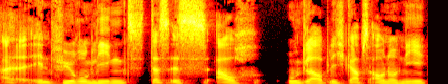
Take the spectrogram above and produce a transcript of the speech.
äh, in Führung liegend. Das ist auch unglaublich, gab es auch noch nie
